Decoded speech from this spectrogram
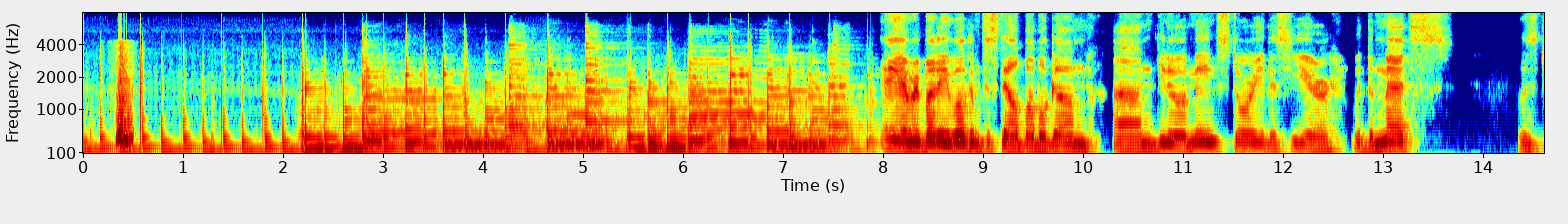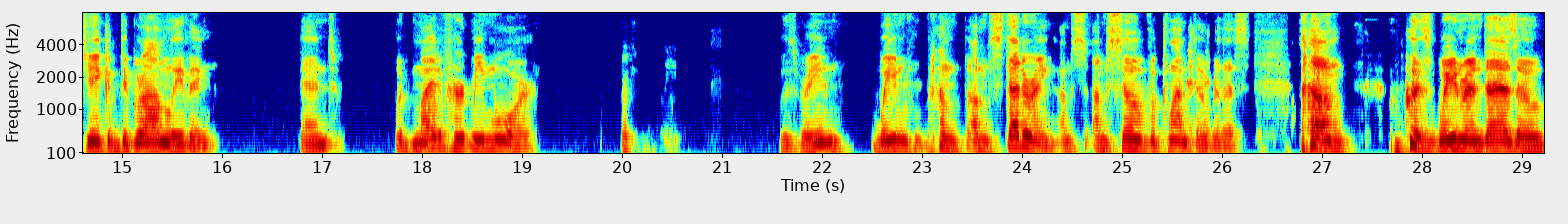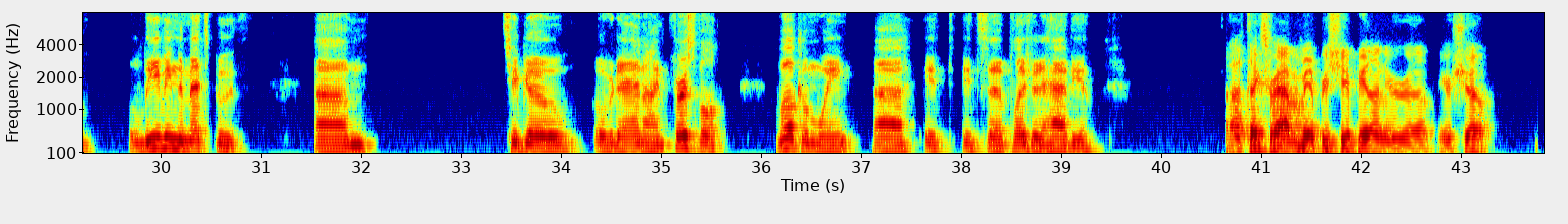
Hey, everybody, welcome to Stale Bubblegum. Um, you know, a main story this year with the Mets was Jacob DeGrom leaving. And what might have hurt me more was Wayne. Wayne, I'm, I'm stuttering. I'm I'm so verklempt over this. Um, was Wayne Randazzo leaving the Mets booth um, to go over to Anaheim? First of all, welcome, Wayne. Uh, it it's a pleasure to have you. Uh, thanks for having me. I appreciate being on your uh, your show.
